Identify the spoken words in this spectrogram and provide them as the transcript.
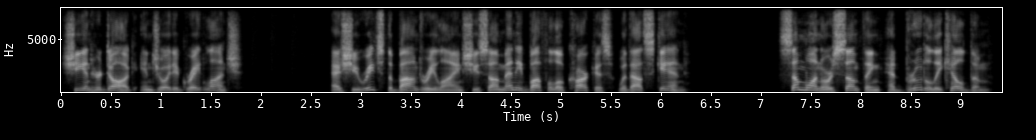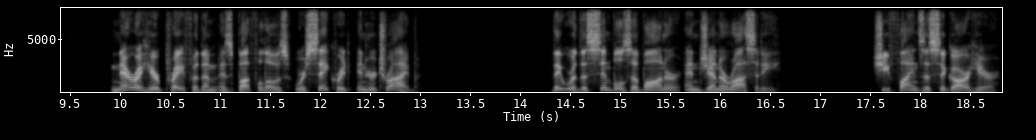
she and her dog enjoyed a great lunch. As she reached the boundary line, she saw many buffalo carcass without skin. Someone or something had brutally killed them. Naru here pray for them as buffaloes were sacred in her tribe. They were the symbols of honor and generosity. She finds a cigar here.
